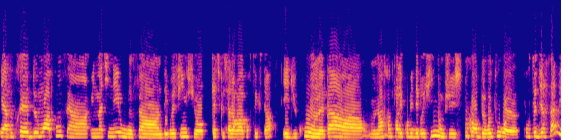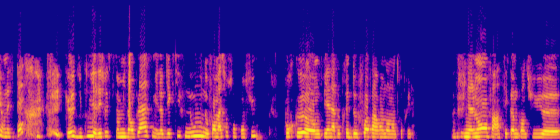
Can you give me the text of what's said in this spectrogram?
et à peu près deux mois après, on fait un, une matinée où on fait un débriefing sur qu'est-ce que ça leur a apporté, etc. Et du coup, on n'est pas, on est en train de faire les premiers débriefings, donc j'ai encore de retour euh, pour te dire ça, mais on espère que du coup, il y a des choses qui sont mises en place, mais l'objectif, nous, nos formations sont conçues pour que euh, on vienne à peu près deux fois par an dans l'entreprise. Finalement, enfin, c'est comme quand tu, euh,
